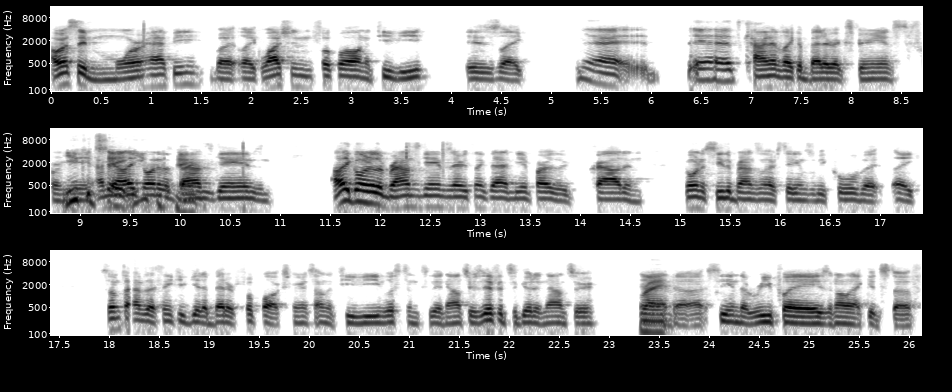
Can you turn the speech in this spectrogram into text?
I wouldn't say more happy, but like watching football on a TV is like, yeah, yeah, it's kind of like a better experience for me. You could I say, mean, I like going to the. Browns games and I like going to the Browns games and everything like that and being part of the crowd and going to see the Browns in their stadiums would be cool. But like sometimes I think you get a better football experience on the TV, listening to the announcers if it's a good announcer. Right. And uh, seeing the replays and all that good stuff,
